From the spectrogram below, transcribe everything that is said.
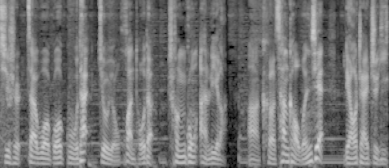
其实在我国古代就有换头的成功案例了啊，可参考文献《聊斋志异》。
